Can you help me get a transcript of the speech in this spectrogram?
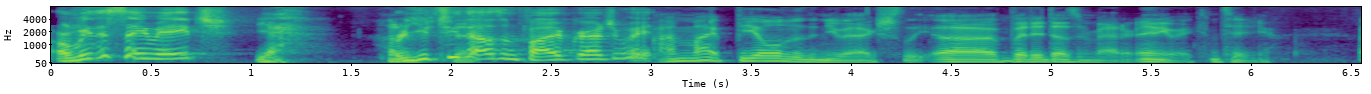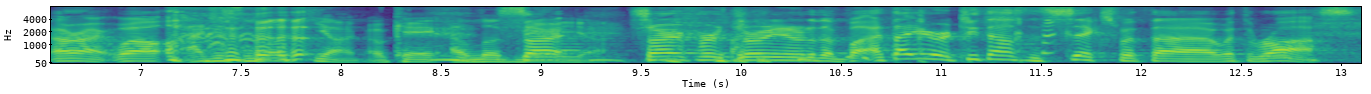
Are we the same age? Yeah. Are you 2005 graduate? I might be older than you actually, uh, but it doesn't matter. Anyway, continue. All right. Well, I just look young, okay? I look sorry. very young. Sorry for throwing you under the bus. I thought you were 2006 with uh, with Ross.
